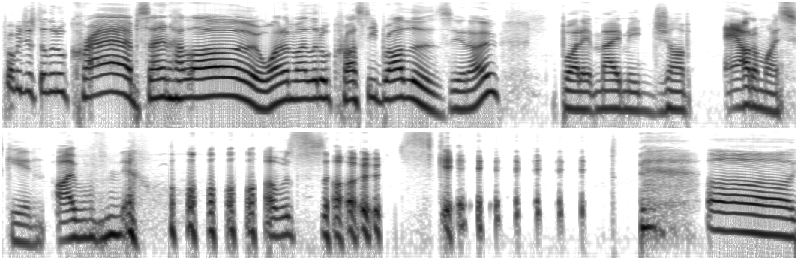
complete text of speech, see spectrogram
probably just a little crab saying hello one of my little crusty brothers you know but it made me jump out of my skin. I I was so scared. oh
